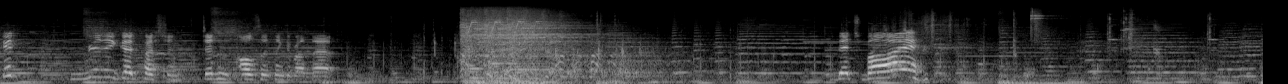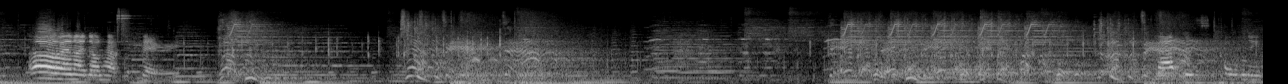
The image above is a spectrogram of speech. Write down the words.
Good, really good question. Didn't also think about that. Bitch boy! Oh, and I don't have the fairy. That is totally.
